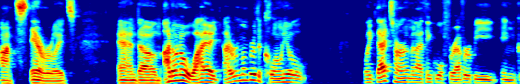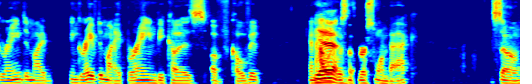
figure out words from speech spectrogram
on steroids, and um, I don't know why. I, I remember the Colonial, like that tournament. I think will forever be ingrained in my engraved in my brain because of COVID and how it was the first one back. So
